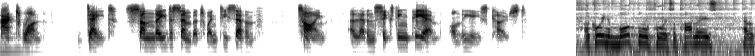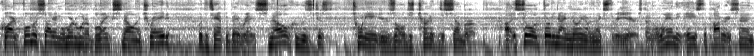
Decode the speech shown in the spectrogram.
Act 1. Date Sunday, December 27th. Time 11:16 p.m. on the East Coast. According to multiple reports, the Padres have acquired former Cy Young Award winner Blake Snell in a trade with the Tampa Bay Rays. Snell, who is just 28 years old, just turned it in December, uh, is still owed 39 million over the next three years. Now, to land the ace, the Padres send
